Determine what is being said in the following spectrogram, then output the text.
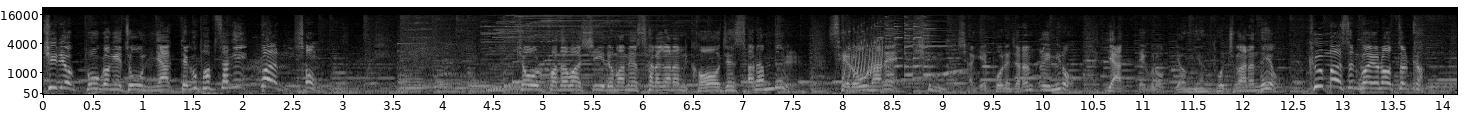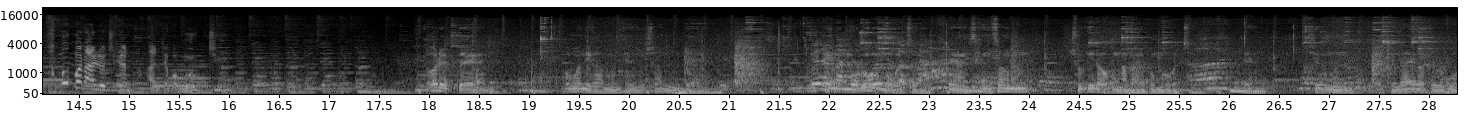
기력 보강에 좋은 약대구 밥상이 완성. 겨울바다와 씨름하며 살아가는 거제 사람들. 새로운 한 해 힘차게 보내자는 의미로 약대구로 영양 보충하는데요. 그 맛은 과연 어떨까? 한 번만 알려주면 안 잡아먹지. 어릴 때 어머니가 한 번 해주셨는데 그때는 모르고 먹었죠. 그냥 생선 죽이라고만 알고 먹었죠. 네. 지금은 이렇게 나이가 들고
